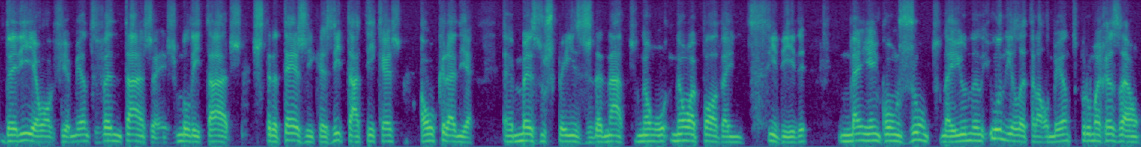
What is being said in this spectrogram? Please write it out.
daria obviamente vantagens militares, estratégicas e táticas à Ucrânia, eh, mas os países da NATO não, não a podem decidir nem em conjunto, nem unilateralmente, por uma razão.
